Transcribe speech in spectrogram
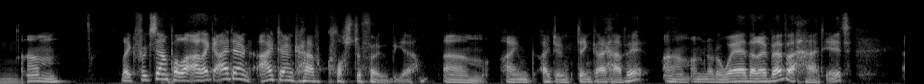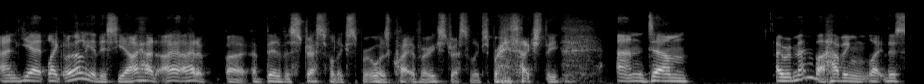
Mm. Um, like for example, I, like I don't I don't have claustrophobia. Um, I'm I don't think I have it. Um, I'm not aware that I've ever had it. And yet, like earlier this year, I had I had a, a, a bit of a stressful experience. It was quite a very stressful experience actually, and um, I remember having like this.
